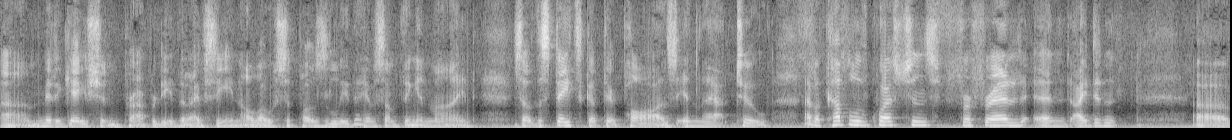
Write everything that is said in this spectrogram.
um, mitigation property that I've seen, although supposedly they have something in mind. So the state's got their paws in that too. I have a couple of questions for Fred, and I didn't uh,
